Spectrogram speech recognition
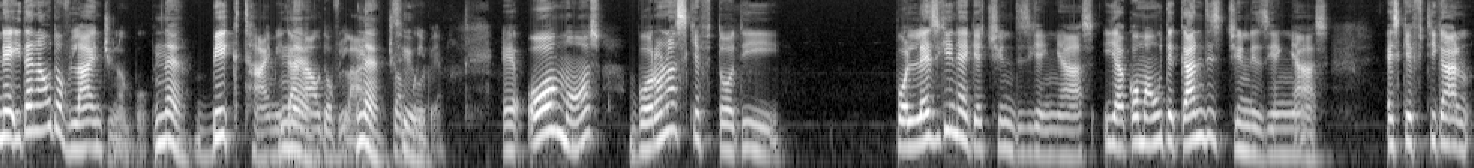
Ναι, ήταν out of line Τζινόμπου. Ναι. Big time ήταν ναι. out of line. Ναι, σίγουρα. Είπε. Ε, Όμως μπορώ να σκεφτώ ότι πολλές γυναίκες της γενιάς ή ακόμα ούτε καν της γενιάς σκεφτήκαν,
